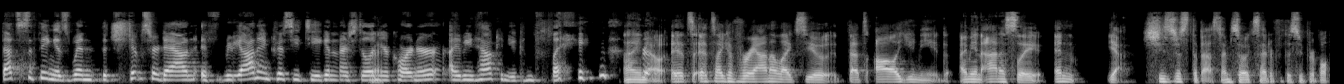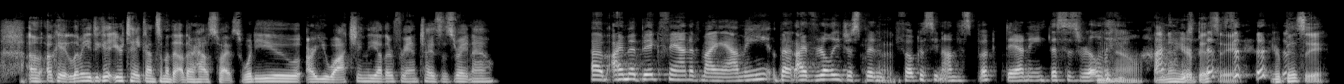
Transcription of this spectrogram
that's the thing is when the chips are down, if Rihanna and Chrissy Teigen are still right. in your corner, I mean, how can you complain? I know. It's it's like if Rihanna likes you, that's all you need. I mean, honestly, and yeah, she's just the best. I'm so excited for the Super Bowl. Um, okay, let me get your take on some of the other housewives. What do you are you watching the other franchises right now? Um, I'm a big fan of Miami, but I've really just been okay. focusing on this book, Danny. This is really. I know, I know you're busy. you're busy.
